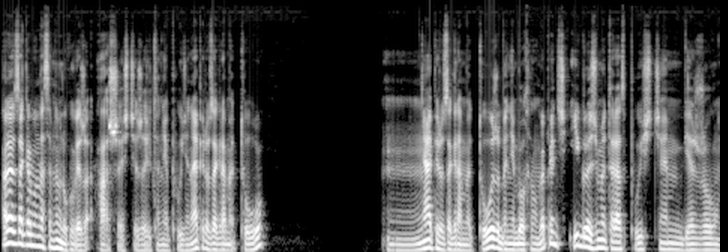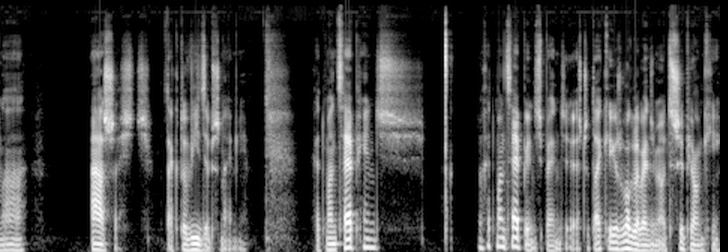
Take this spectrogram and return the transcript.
Ale zagramy w następnym ruchu wieża A6, jeżeli to nie pójdzie. Najpierw zagramy tu. Mm, Najpierw zagramy tu, żeby nie było hetman B5 i grozimy teraz pójściem wieżą na A6. Tak to widzę przynajmniej. Hetman C5. No hetman C5 będzie jeszcze takie, już w ogóle będzie miał trzy pionki.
